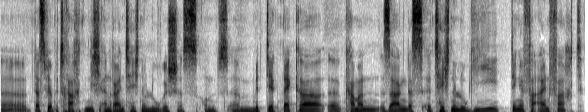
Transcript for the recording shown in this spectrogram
äh, das wir betrachten, nicht ein rein technologisches. Und ähm, mit Dirk Becker äh, kann man sagen, dass äh, Technologie Dinge vereinfacht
